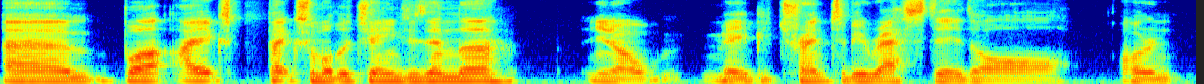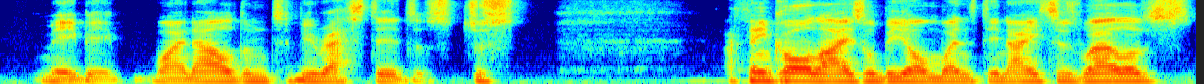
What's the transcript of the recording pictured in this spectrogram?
Um, but I expect some other changes in there. You know, maybe Trent to be rested or or maybe Wijnaldum to be rested. It's just, I think all eyes will be on Wednesday night as well as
